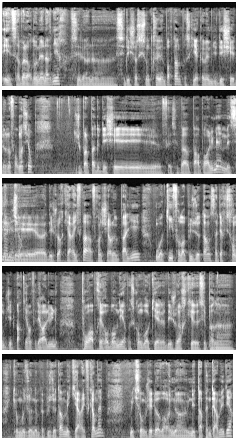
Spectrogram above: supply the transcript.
et ça va leur donner un avenir. C'est des choses qui sont très importantes parce qu'il y a quand même du déchet dans la formation je parle pas de déchets, enfin, c'est pas par rapport à lui-même, mais c'est des, euh, des, joueurs qui arrivent pas à franchir le palier ou à qui il faudra plus de temps, c'est-à-dire qu'ils seront obligés de partir en fédéral 1 pour après rebondir parce qu'on voit qu'il y a des joueurs qui, c'est pas qui ont besoin d'un peu plus de temps, mais qui arrivent quand même, mais qui sont obligés d'avoir une, une étape intermédiaire.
